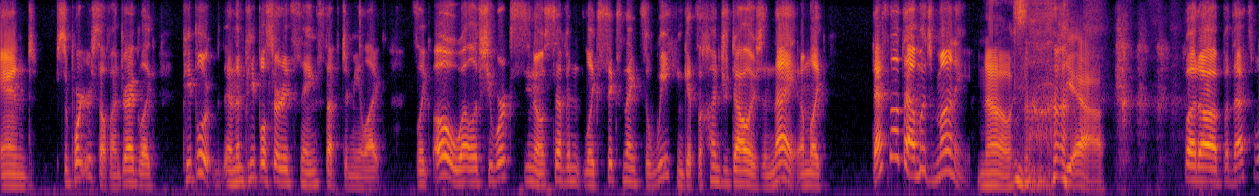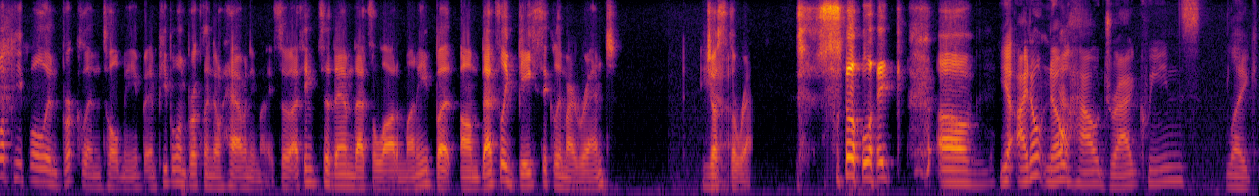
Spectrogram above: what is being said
and support yourself on drag like people and then people started saying stuff to me like it's like, "Oh, well, if she works, you know, 7 like 6 nights a week and gets a $100 a night." I'm like, "That's not that much money." No, it's not. yeah. But uh but that's what people in Brooklyn told me, and people in Brooklyn don't have any money. So I think to them that's a lot of money, but um that's like basically my rent, just Yeah. the rent. so like um Yeah, I don't know Yeah. how drag queens like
